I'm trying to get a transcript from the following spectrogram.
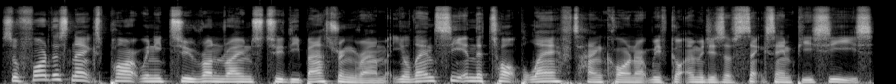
So for this next part we need to run round to the battering ram. You'll then see in the top left hand corner we've got images of 6 NPCs.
